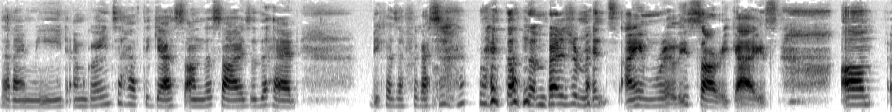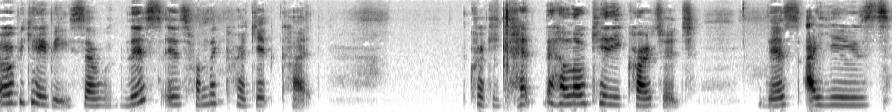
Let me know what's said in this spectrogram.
that I made, I'm going to have to guess on the size of the head because I forgot to write down the measurements. I am really sorry, guys. Um, OPKB. So this is from the Cricut Cut. Cricut Cut Hello Kitty cartridge. This I used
